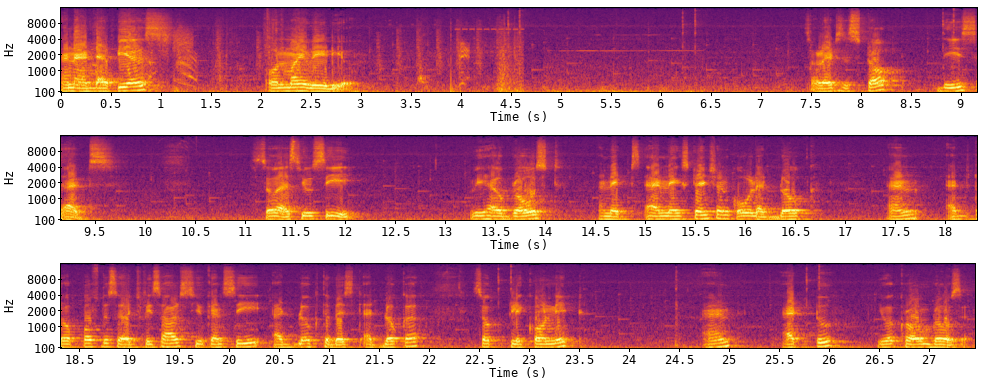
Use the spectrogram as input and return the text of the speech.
an ad appears on my video. So let's stop these ads. So as you see we have browsed an, ex an extension called adblock and at the top of the search results you can see adblock the best ad blocker so click on it and add to your chrome browser.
